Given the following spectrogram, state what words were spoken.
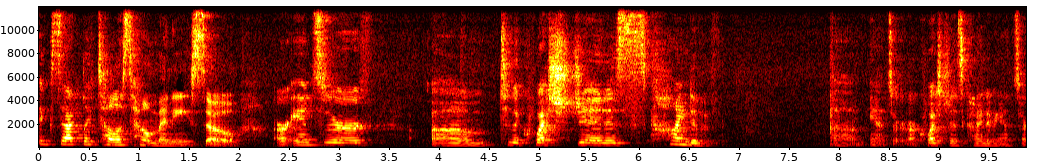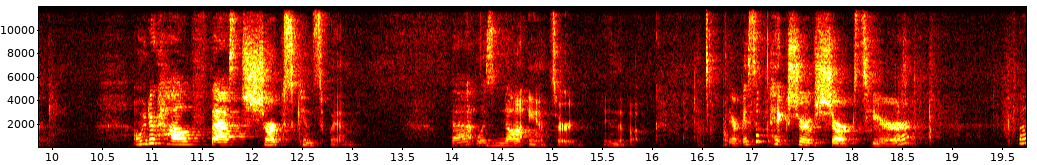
exactly tell us how many. So our answer um, to the question is kind of answered. Our question is kind of answered. I wonder how fast sharks can swim. That was not answered in the book. There is a picture of sharks here, but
